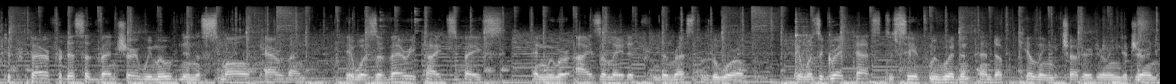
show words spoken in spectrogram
To prepare for this adventure, we moved in a small caravan. It was a very tight space, and we were isolated from the rest of the world. It was a great test to see if we wouldn't end up killing each other during the journey.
